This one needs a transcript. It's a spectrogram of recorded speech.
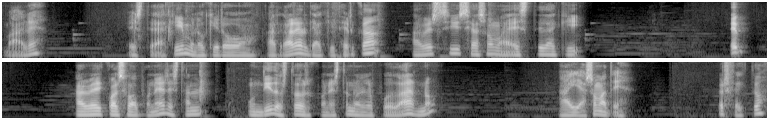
Vale. Este de aquí me lo quiero cargar, el de aquí cerca. A ver si se asoma este de aquí a ver cuál se va a poner. Están hundidos todos. Con esto no les puedo dar, ¿no? Ahí, asómate. Perfecto.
